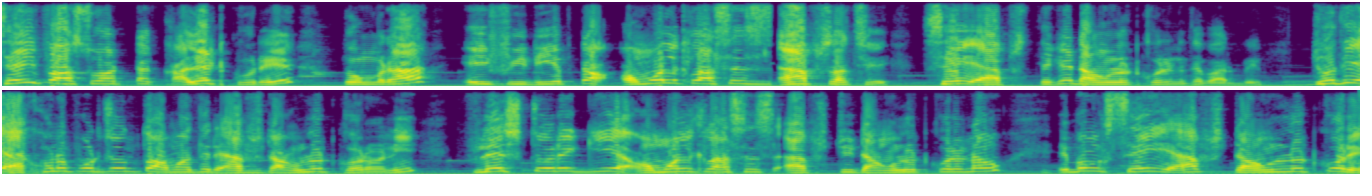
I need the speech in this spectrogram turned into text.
সেই পাসওয়ার্ডটা কালেক্ট করে তোমরা এই পিডিএফটা অমল ক্লাসেস অ্যাপস আছে, সেই অ্যাপস থেকে ডাউনলোড করে নিতে পারবে। যদি এখনও পর্যন্ত আমাদের অ্যাপস ডাউনলোড করনি, প্লে স্টোরে গিয়ে অমল ক্লাসেস অ্যাপসটি ডাউনলোড করে নাও এবং সেই অ্যাপস ডাউনলোড করে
